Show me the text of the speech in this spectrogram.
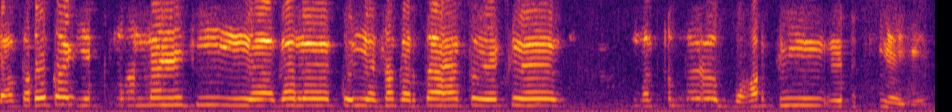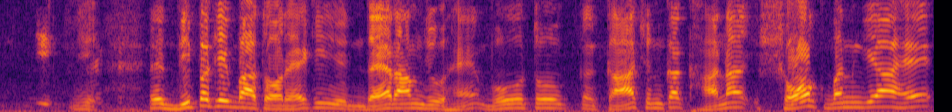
डॉक्टरों का ये मानना है कि अगर कोई ऐसा करता है तो एक मतलब बहुत ही अच्छी है ये। जी। दीपक एक बात और है कि दयाराम जो हैं वो तो कांच उनका खाना शौक बन गया है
